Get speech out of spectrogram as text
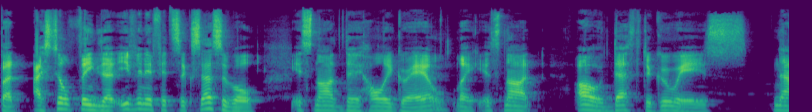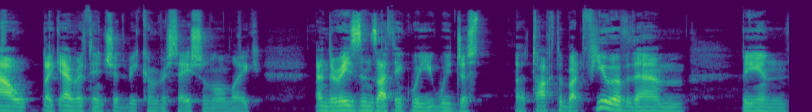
But i still think that even if it's accessible it's not the holy grail. Like it's not oh death to GUIs now like everything should be conversational. Like and the reasons i think we we just uh, talked about few of them being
